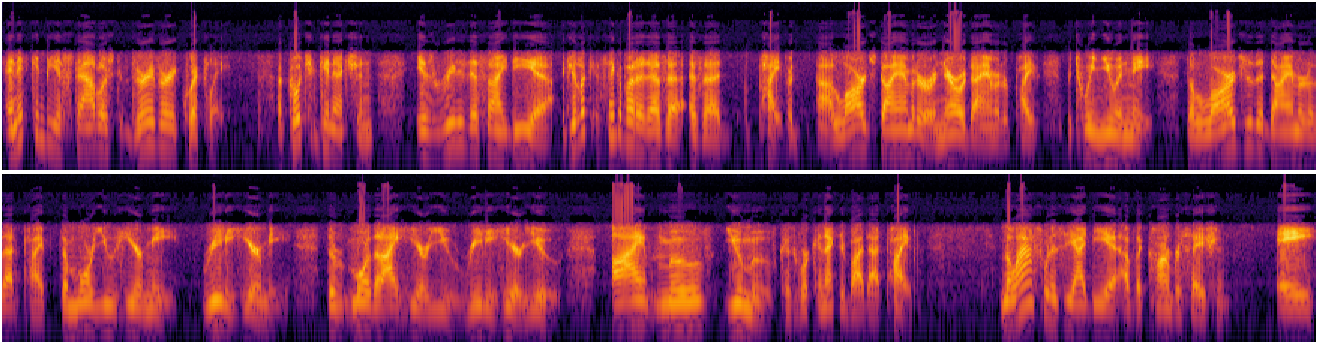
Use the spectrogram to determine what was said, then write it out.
and it can be established very, very quickly. A coaching connection is really this idea. If you look, think about it as a as a pipe, a, a large diameter or a narrow diameter pipe between you and me. The larger the diameter of that pipe, the more you hear me, really hear me. The more that I hear you, really hear you. I move, you move, because we're connected by that pipe. And the last one is the idea of the conversation a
